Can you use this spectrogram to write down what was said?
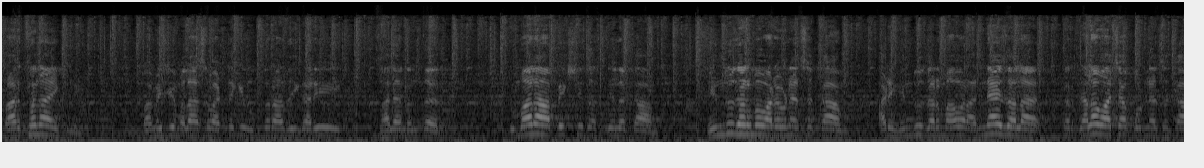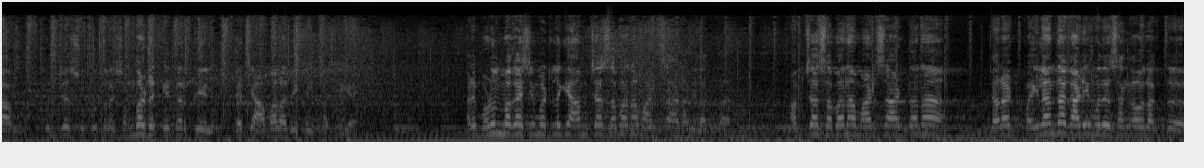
प्रार्थना ऐकली. स्वामीजी मला असं वाटतं की उत्तराधिकारी झाल्यानंतर तुम्हाला अपेक्षित असलेलं काम हिंदू धर्म वाढवण्याचं काम आणि हिंदू धर्मावर अन्याय झाला तर त्याला वाचा फोडण्याचं काम तुमचे सुपुत्र शंभर टक्के करतील याची आम्हाला देखील खात्री आहे. आणि म्हणून मगाशी म्हटलं की आमच्या सभांना माणसं आणावी लागतात. आमच्या सभांना माणसं आणताना त्यांना पहिल्यांदा गाडीमध्ये सांगावं लागतं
